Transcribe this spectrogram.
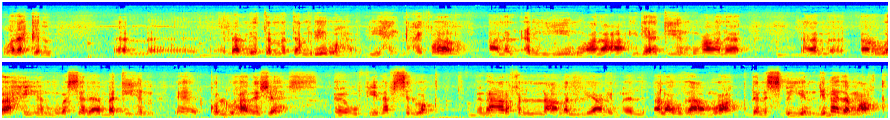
ولكن لم يتم تمريرها للحفاظ على الأمنيين وعلى عائلاتهم وعلى أرواحهم وسلامتهم كل هذا جاهز. وفي نفس الوقت نعرف العمل يعني الأوضاع معقدة نسبيا. لماذا معقدة؟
